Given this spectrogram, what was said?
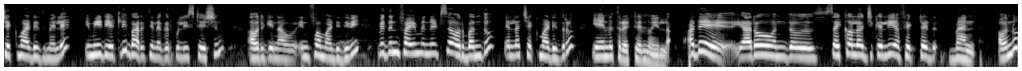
ಚೆಕ್ ಮಾಡಿದ ಮೇಲೆ ಇಮಿಡಿಯೇಟ್ಲಿ ಭಾರತೀನಗರ್ ಪೊಲೀಸ್ ಸ್ಟೇಷನ್ ಅವರಿಗೆ ನಾವು ಇನ್ಫಾರ್ಮ್ ಮಾಡಿದ್ದೀವಿ ವಿದಿನ್ ಫೈವ್ ಮಿನಿಟ್ಸ್ ಅವ್ರು ಬಂದು ಎಲ್ಲ ಚೆಕ್ ಮಾಡಿದರು. ಏನು ಥ್ರೆಟೇನೂ ಇಲ್ಲ. ಅದೇ ಯಾರೋ ಒಂದು ಸೈಕಾಲಜಿಕಲಿ ಅಫೆಕ್ಟೆಡ್ ಮ್ಯಾನ್ ಅವನು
